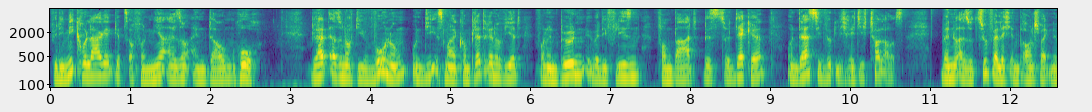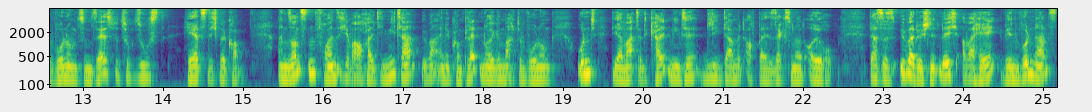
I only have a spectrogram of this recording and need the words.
Für die Mikrolage gibt es auch von mir also einen Daumen hoch. Bleibt also noch die Wohnung und die ist mal komplett renoviert, von den Böden über die Fliesen, vom Bad bis zur Decke und das sieht wirklich richtig toll aus. Wenn du also zufällig in Braunschweig eine Wohnung zum Selbstbezug suchst, herzlich willkommen. Ansonsten freuen sich aber auch halt die Mieter über eine komplett neu gemachte Wohnung und die erwartete Kaltmiete liegt damit auch bei 600 Euro. Das ist überdurchschnittlich, aber hey, wen wundert's?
